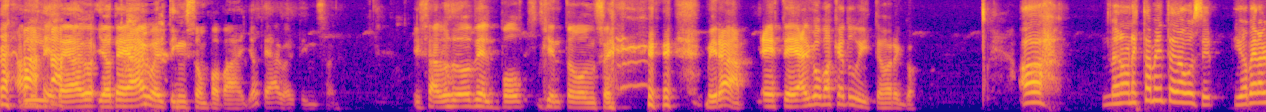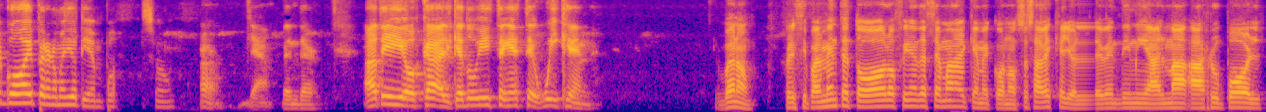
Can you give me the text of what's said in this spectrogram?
Ah, yo, te hago, el Timson, papá. Yo te hago el Timson. Y saludos del Bolt 111. Mira, este, algo más que tuviste, Jorge. Ah, no, honestamente, debo decir, iba a ver algo hoy, pero no me dio tiempo. Ah, ya, vender. A ti, Oscar, ¿qué tuviste en este weekend? Bueno, principalmente todos los fines de semana, el que me conoce sabes que yo le vendí mi alma a RuPaul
